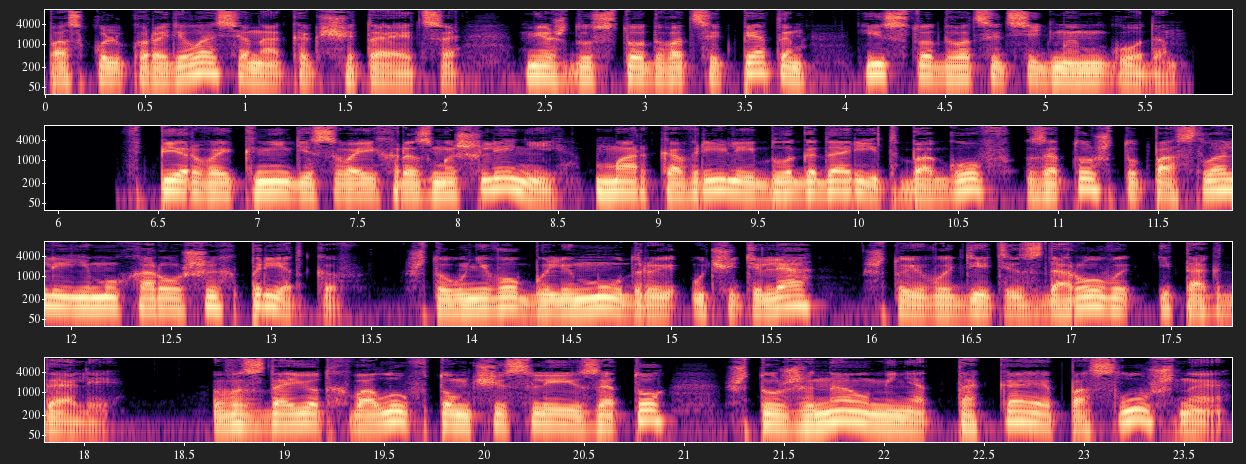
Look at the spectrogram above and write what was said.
поскольку родилась она, как считается, между 125 и 127 годом. В первой книге своих размышлений Марк Аврелий благодарит богов за то, что послали ему хороших предков, что у него были мудрые учителя, что его дети здоровы и так далее. Воздает хвалу в том числе и за то, что жена у меня такая послушная,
